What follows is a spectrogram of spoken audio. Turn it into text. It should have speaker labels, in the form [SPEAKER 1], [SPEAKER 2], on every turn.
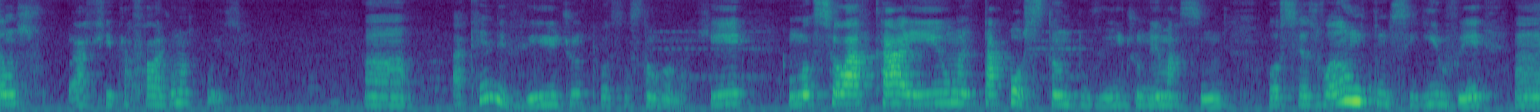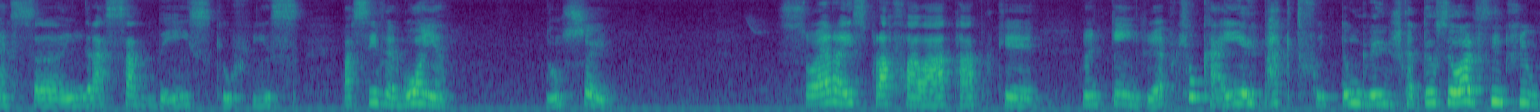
[SPEAKER 1] estamos aqui para falar de uma coisa. Ah, aquele vídeo que vocês estão vendo aqui, o meu celular caiu, mas tá postando o vídeo mesmo assim. Vocês vão conseguir ver ah, essa engraçadez que eu fiz. Passei vergonha? Não sei. Só era isso pra falar, tá? Porque não entendi. É porque eu caí e o impacto foi tão grande que até o celular sentiu.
